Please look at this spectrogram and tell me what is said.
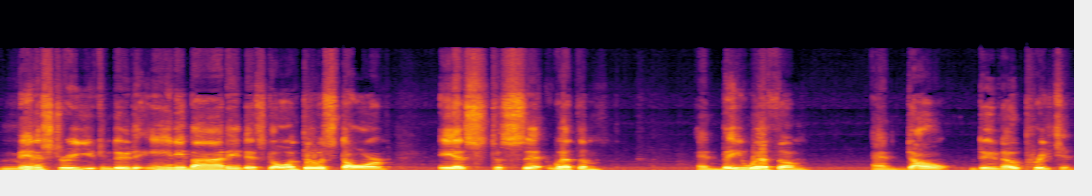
ministry you can do to anybody that's going through a storm is to sit with them and be with them and don't do no preaching.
